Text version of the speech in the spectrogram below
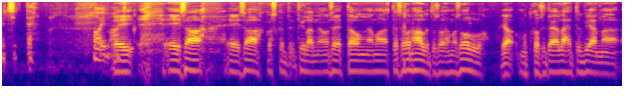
nyt sitten voimaan? Ei, ei, saa, ei saa, koska tilanne on se, että ongelma on, että se on hallitusohjelmassa ollut ja, mutta kun sitä ei lähdetty viemään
